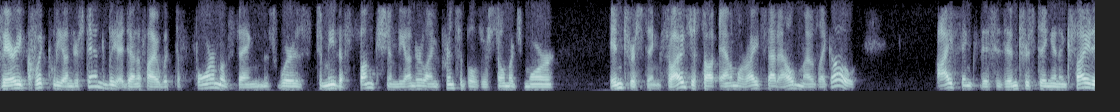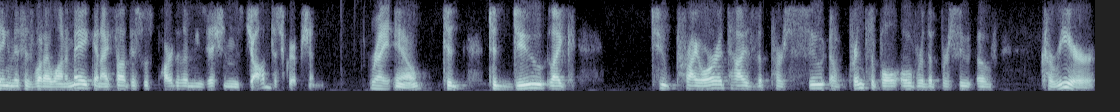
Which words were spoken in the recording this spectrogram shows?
very quickly, understandably identify with the form of things, whereas to me, the function, the underlying principles are so much more interesting. So I just thought Animal Rights, that album, I was like, oh, I think this is interesting and exciting. This is what I want to make. And I thought this was part of the musician's job description. Right. You know, to, to do like, to prioritize the pursuit of principle over the pursuit of career.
